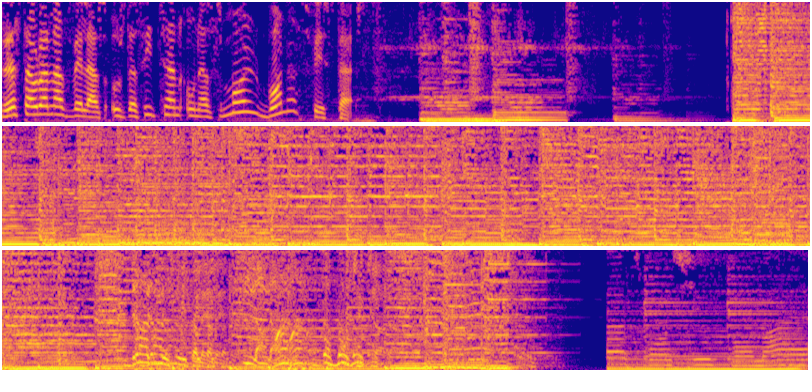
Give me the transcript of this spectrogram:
Restaurant Les Veles us desitgen unes molt bones festes. Ràdio Hospitalet, la mar de música. Just want you for my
